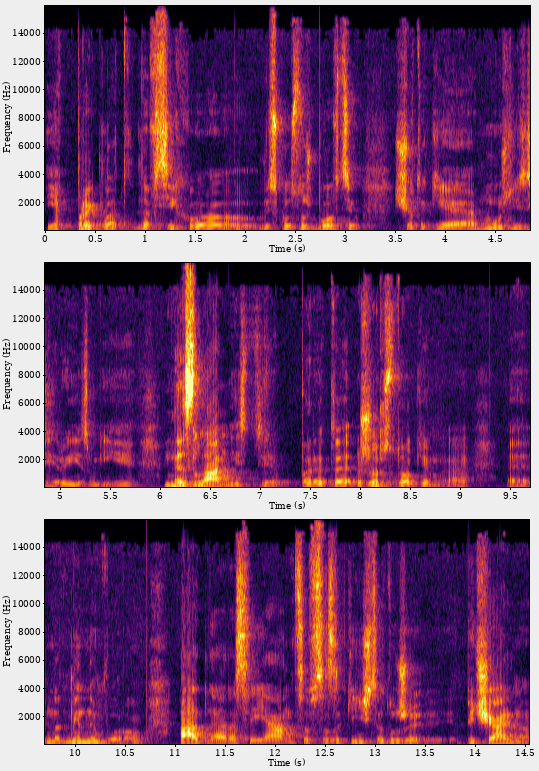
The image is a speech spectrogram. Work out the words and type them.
як приклад для всіх військовослужбовців, що таке мужність, героїзм і незламність перед е, жорстоким е, е, надмінним ворогом. А для росіян це все закінчиться дуже печально,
